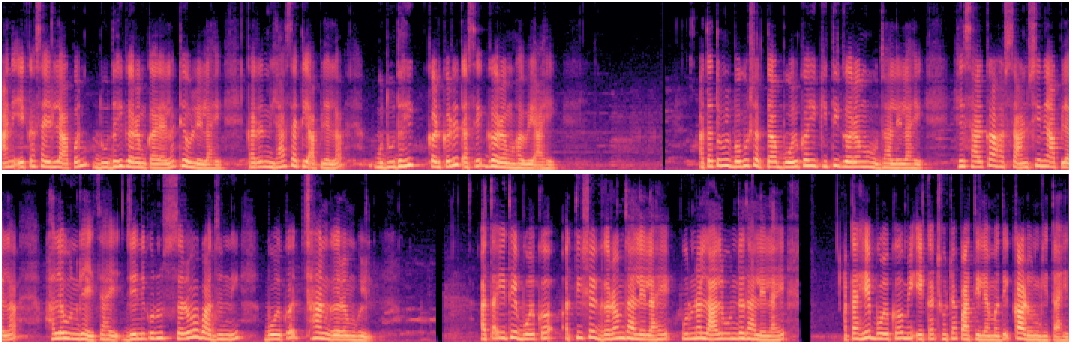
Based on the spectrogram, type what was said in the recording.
आणि एका साईडला आपण दूधही गरम करायला ठेवलेलं आहे. कारण ह्यासाठी आपल्याला दूधही कडकडीत असे गरम हवे आहे. आता तुम्ही बघू शकता बोळकंही किती गरम हो झालेलं आहे. हे सारखं सांडशीने आपल्याला हलवून घ्यायचं आहे जेणेकरून सर्व बाजूंनी बोळकं छान गरम होईल. आता इथे बोळकं अतिशय गरम झालेलं आहे पूर्ण लाल उंद झालेलं आहे. आता हे बोळकं मी एका छोट्या पातेल्यामध्ये काढून घेत आहेत.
